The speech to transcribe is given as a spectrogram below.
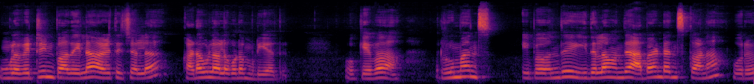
உங்களை வெற்றியின் பாதையில் அழுத்தி செல்ல கடவுளால் கூட முடியாது. ஓகேவா? ருமன்ஸ் இப்போ வந்து இதெல்லாம் வந்து அபேண்டன்ஸ்க்கான ஒரு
